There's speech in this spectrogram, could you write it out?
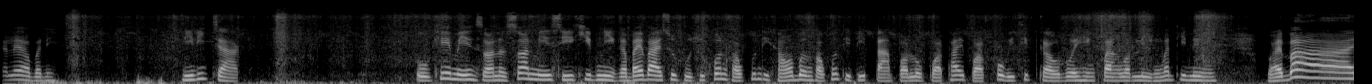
แล้วบัดนี้ นี่นี่จาก โอเคมีสอนซ่อนมีสีคลิปนี้กับบายบายสุผู้สุคนขอบคุณที่เขามาเบิ่งขอบคุณที่ติดตามปลอดโลกปลอดภัยปลอดโควิดสิบเก่ารวยเฮงปังรดลิงวันที่หนึ่งบายบาย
